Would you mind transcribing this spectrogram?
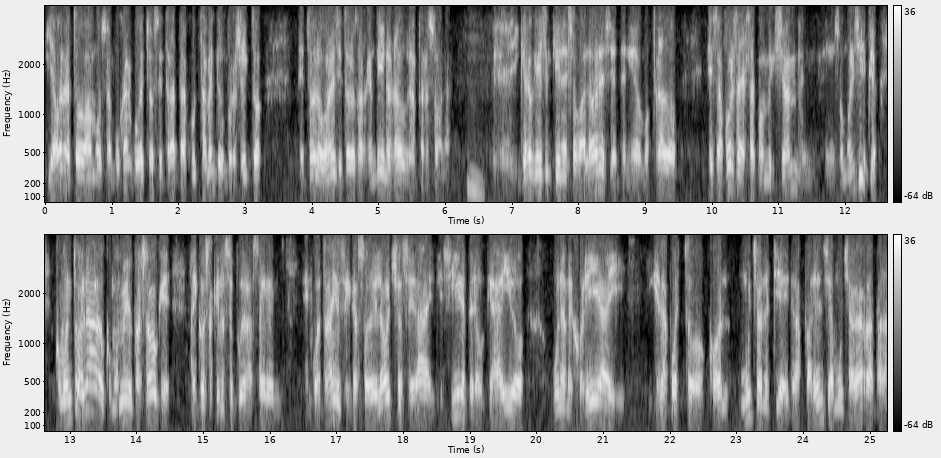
y ahora todos vamos a empujar, porque esto se trata justamente de un proyecto de todos los bonaerenses y todos los argentinos, no de una persona. Eh, y creo que él tiene esos valores y ha tenido demostrado esa fuerza, esa convicción en, en su municipio. Como en todos lados, como a mí me pasó, que hay cosas que no se pudieron hacer en, en cuatro años, en el caso del ocho se da el que sigue, pero que ha ido una mejoría y, y él ha puesto con mucha honestidad y transparencia, mucha garra para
